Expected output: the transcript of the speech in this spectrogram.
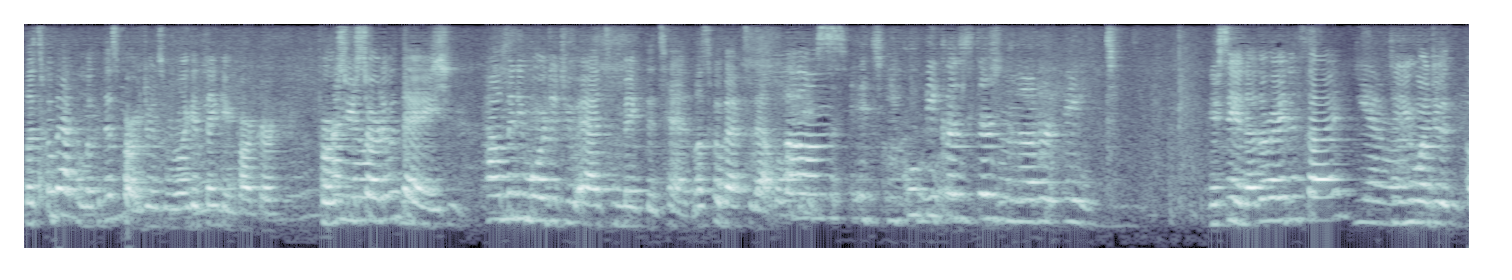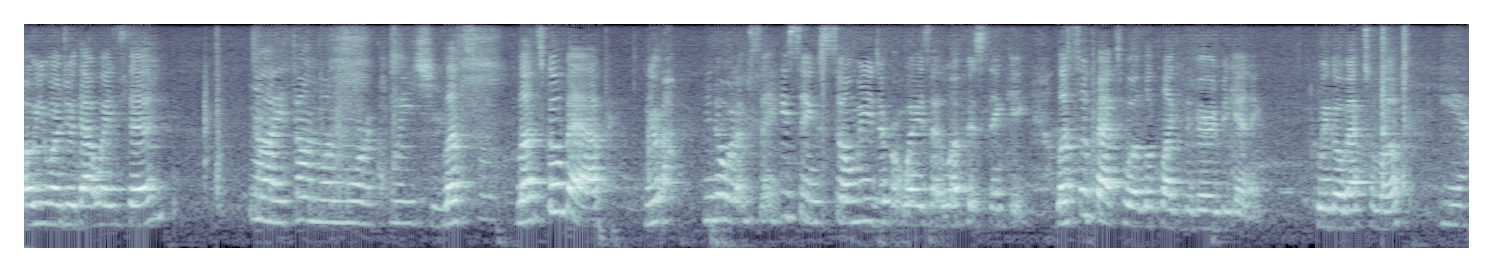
Let's go back and look at this part. You're doing some really good thinking, Parker. First, you started with eight. How many more did you add to make the ten? Let's go back to that little Um, piece. it's equal because there's another 8. You see another eight inside? Yeah. Do you want to do it? Oh, you want to do it that way instead? No, I found one more equation. Let's let's go back. You're, you know what I'm saying? He's saying so many different ways. I love his thinking. Let's look back to what it looked like at the very beginning. Can we go back to look? Yeah.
